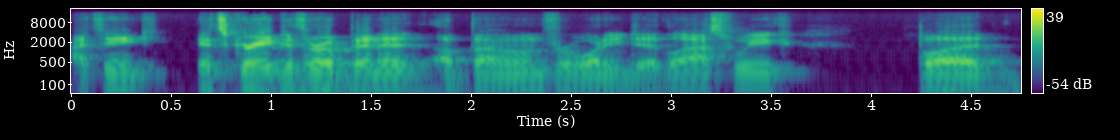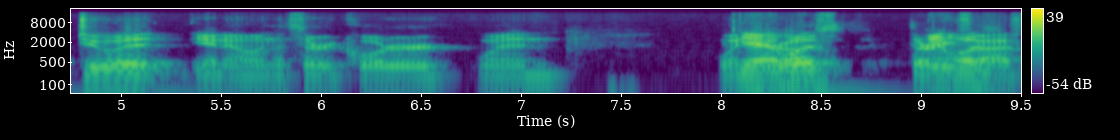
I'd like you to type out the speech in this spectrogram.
I think it's great to throw Bennett a bone for what he did last week, but do it, you know, in the third quarter when when yeah, it was 35. It was,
